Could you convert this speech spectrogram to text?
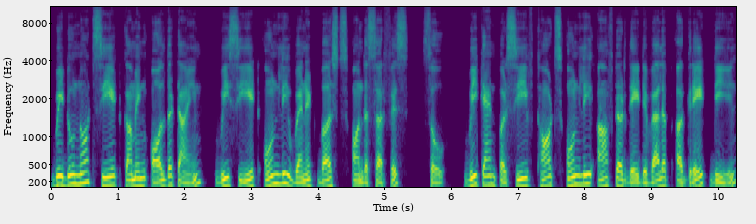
We do not see it coming all the time, we see it only when it bursts on the surface, so we can perceive thoughts only after they develop a great deal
